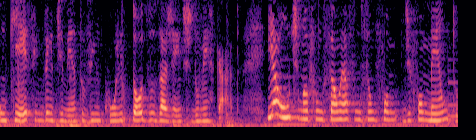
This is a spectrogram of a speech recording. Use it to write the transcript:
com que esse entendimento vincule todos os agentes do mercado. E a última função é a função de fomento,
